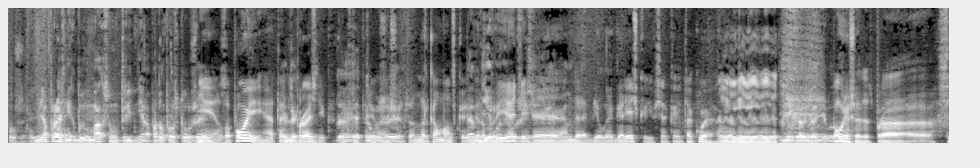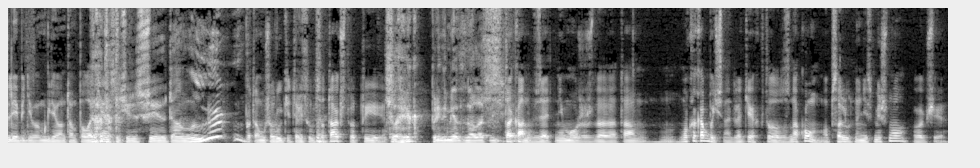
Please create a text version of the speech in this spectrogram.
тоже. У меня праздник был максимум три дня, а потом просто уже. Не, запой это, это не праздник. Да, это уже... это наркоманское там мероприятие. Уже да, белая горячка и всякое такое. Никогда не было. Помнишь этот про с Лебедевым, где он там полотенце через шею там потому что руки трясутся так, что ты человек предмет знал отлично. Стакан взять не можешь, да, там, ну как обычно для тех, кто знаком, абсолютно не смешно вообще.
